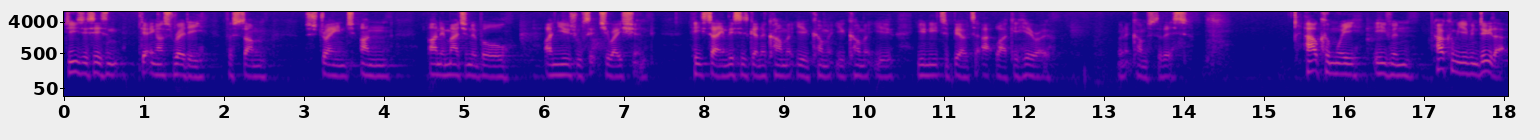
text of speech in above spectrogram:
Jesus isn't getting us ready for some strange, un, unimaginable, unusual situation. He's saying, This is going to come at you, come at you, come at you. You need to be able to act like a hero when it comes to this. How can we even, how can we even do that?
